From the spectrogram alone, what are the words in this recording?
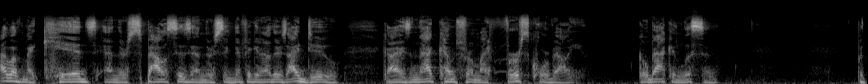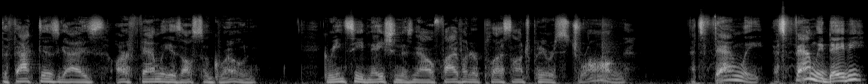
I love my kids and their spouses and their significant others. I do, guys. And that comes from my first core value. Go back and listen. But the fact is, guys, our family has also grown. Green Seed Nation is now 500 plus entrepreneurs strong. That's family. That's family, baby.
